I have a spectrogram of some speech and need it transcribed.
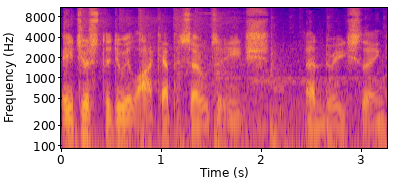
It just to do it like episodes at each end of each thing.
